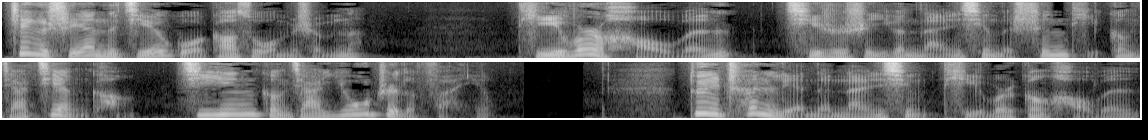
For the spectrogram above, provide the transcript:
这个实验的结果告诉我们什么呢？体味好闻。其实是一个男性的身体更加健康、基因更加优质的反应。对称脸的男性体味更好闻，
